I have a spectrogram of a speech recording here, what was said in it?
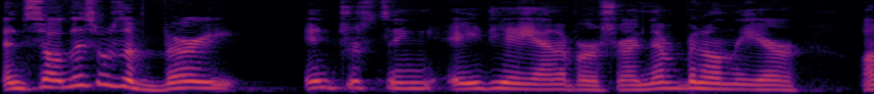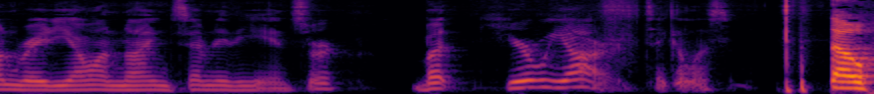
And so this was a very interesting ADA anniversary. I've never been on the air on radio on 970 The Answer, but here we are. Take a listen. So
